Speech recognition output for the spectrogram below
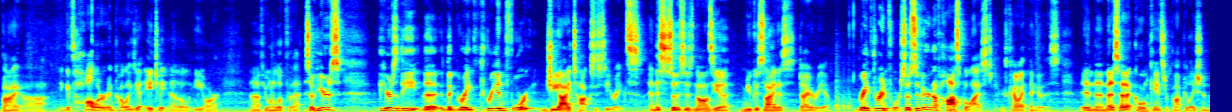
by, uh, I think it's Haller and colleagues. Yeah, H A L L E R, uh, if you want to look for that. So here's here's the, the the grade three and four GI toxicity rates, and this so this is nausea, mucositis, diarrhea. Grade three and four, so severe enough hospitalized is how I think of this in the metastatic colon cancer population.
